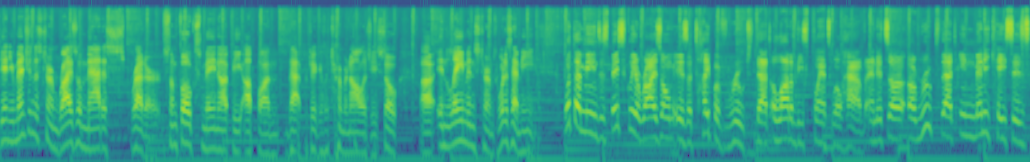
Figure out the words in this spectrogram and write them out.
Dan, you mentioned this term rhizomatous spreader. Some folks may not be up on that particular terminology. So uh, in layman's terms, what does that mean? What that means is basically a rhizome is a type of root that a lot of these plants will have. And it's a, a root that in many cases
